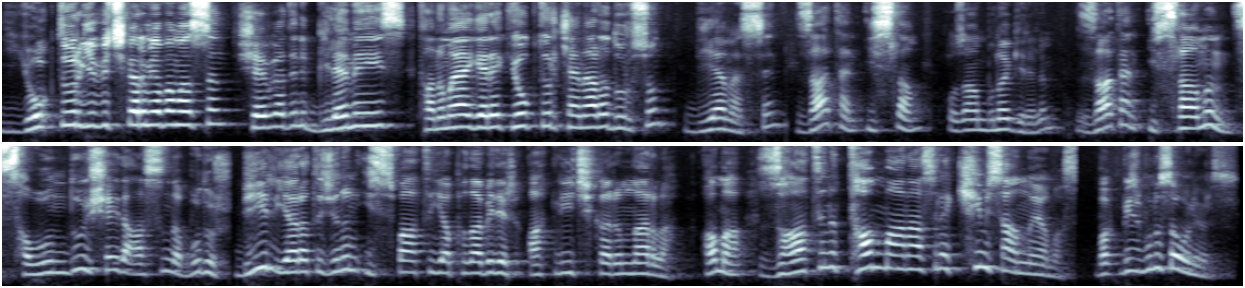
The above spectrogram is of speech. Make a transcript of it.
Yoktur gibi çıkarım yapamazsın. Şefkatini bilemeyiz. Tanımaya gerek yoktur. Kenarda dursun diyemezsin. Zaten İslam o zaman buna girelim. Zaten İslam'ın savunduğu şey de aslında budur. Bir yaratıcının ispatı yapılabilir akli çıkarımlarla. Ama zatını tam manasıyla kimse anlayamaz. Bak biz bunu savunuyoruz.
